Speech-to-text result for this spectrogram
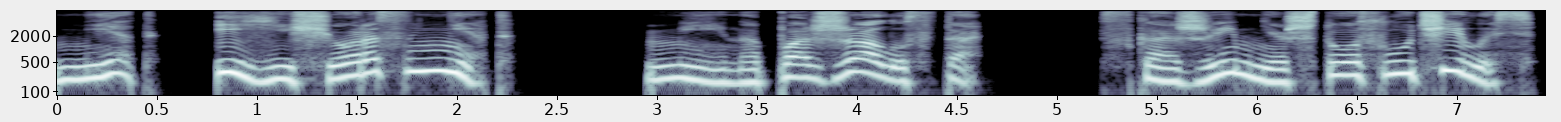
Нет и еще раз нет. «Мина, пожалуйста, скажи мне, что случилось?»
